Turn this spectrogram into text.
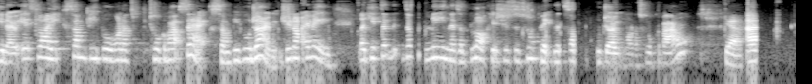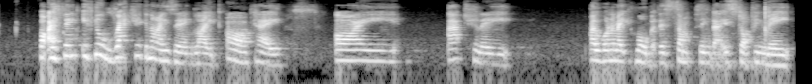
You know, it's like some people want to talk about sex, some people don't. Do you know what I mean? Like, it doesn't mean there's a block. It's just a topic that some people don't want to talk about. Yeah. Um, but I think if you're recognizing, like, oh, okay, I actually I want to make more, but there's something that is stopping me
